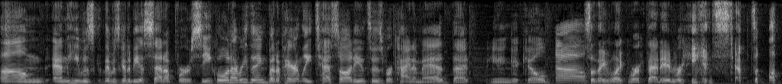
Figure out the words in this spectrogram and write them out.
Um, and he was there was going to be a setup for a sequel and everything, but apparently test audiences were kind of mad that he didn't get killed. Oh. So they like worked that in where he gets stepped on.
